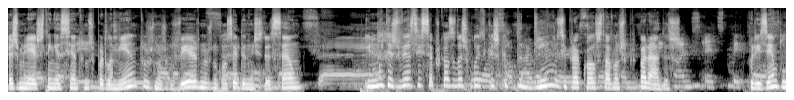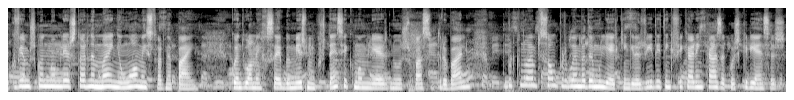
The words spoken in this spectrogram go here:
As mulheres têm assento nos parlamentos, nos governos, no Conselho de Administração. E muitas vezes isso é por causa das políticas que pedimos e para a qual estávamos preparadas. Por exemplo, o que vemos quando uma mulher se torna mãe ou um homem se torna pai. Quando o homem recebe a mesma importância que uma mulher no espaço de trabalho, porque não é só um problema da mulher que engravida e tem que ficar em casa com as crianças.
